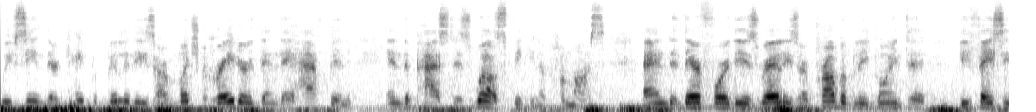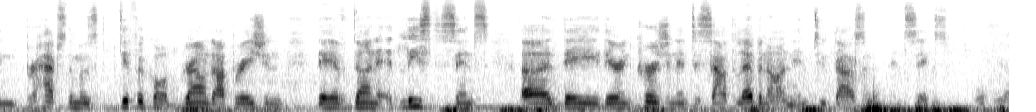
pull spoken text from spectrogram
we've seen their capabilities are much greater than they have been in the past as well, speaking of Hamas. And therefore, the Israelis are probably going to be facing perhaps the most difficult ground operation they have done, at least since uh, they, their incursion into South Lebanon in 2006. Yeah,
